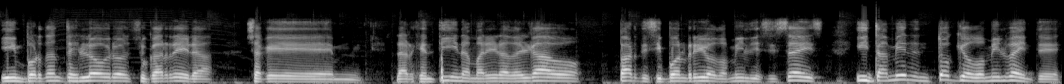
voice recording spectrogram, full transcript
importantes logros en su carrera, ya que mm, la Argentina, Mariela Delgado, participó en Río 2016 y también en Tokio 2020.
